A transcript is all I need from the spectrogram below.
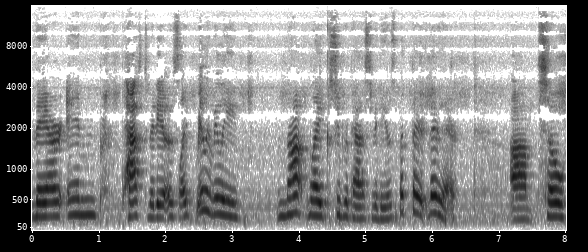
they are in past videos, like really, really not like super past videos, but they're they're there. Um, so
